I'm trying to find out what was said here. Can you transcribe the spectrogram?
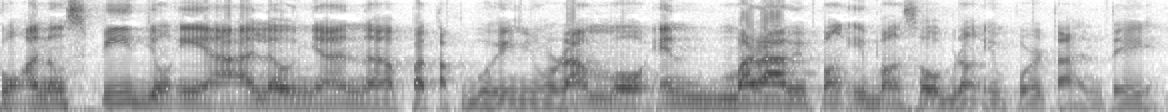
kung anong speed yung i-allow niya na patakbuhin yung RAM mo, and marami pang ibang sobrang importante.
